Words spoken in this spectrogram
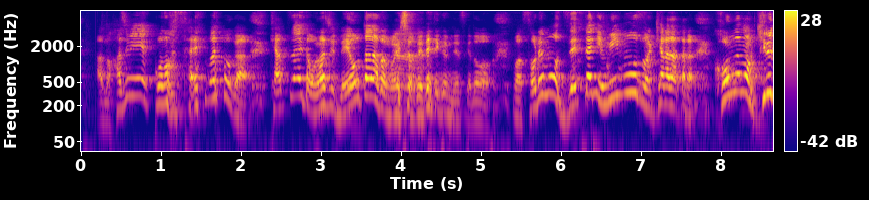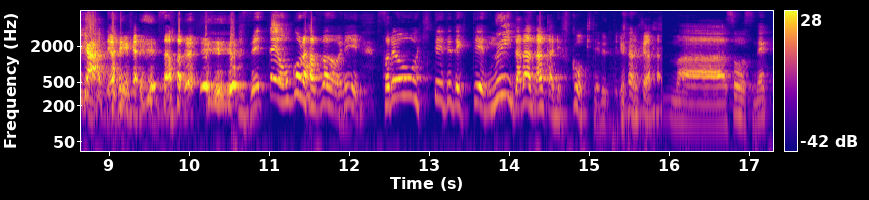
あの、はじめ、このサイバー量が、キャッツアイと同じレオタードの衣装で出てくるんですけど、まあ、それも絶対に海坊主のキャラだったら、こんなもん着るかって言われるから、さ、絶対怒るはずなのに、それを着て出てきて、脱いだら中に服を着てるっていう、なんか、まあ、そうですね。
